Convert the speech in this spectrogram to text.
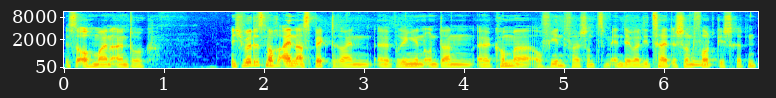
ist auch mein Eindruck. Ich würde es noch einen Aspekt reinbringen äh, und dann äh, kommen wir auf jeden Fall schon zum Ende, weil die Zeit ist schon mhm. fortgeschritten.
